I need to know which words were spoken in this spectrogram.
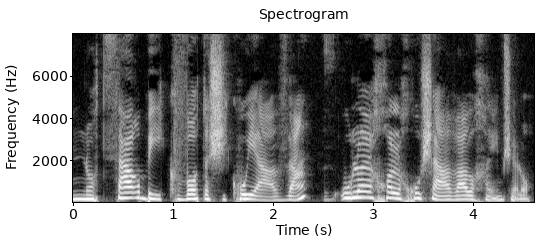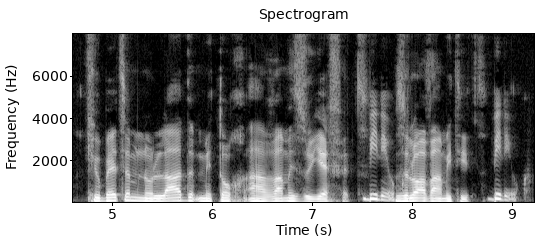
נוצר בעקבות השיקוי האהבה, אז הוא לא יכול לחוש אהבה בחיים שלו. כי הוא בעצם נולד מתוך אהבה מזויפת. בדיוק, זה לא אהבה אמיתית. בדיוק.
